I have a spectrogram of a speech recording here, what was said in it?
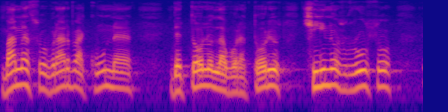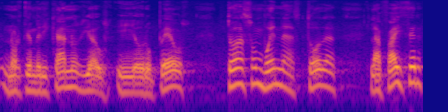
van a sobrar vacunas de todos los laboratorios chinos, rusos, norteamericanos y, europeos. Todas son buenas, todas. La Pfizer,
